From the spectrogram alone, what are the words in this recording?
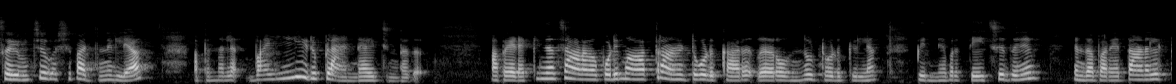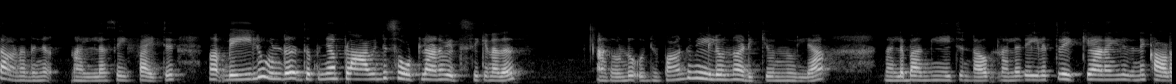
ശ്രമിച്ചു പക്ഷെ പറ്റുന്നില്ല. അപ്പം നല്ല വലിയൊരു പ്ലാന്റ് ആയിട്ടുണ്ടത് അപ്പോൾ ഇടയ്ക്ക് ഞാൻ ചാണകപ്പൊടി മാത്രമാണ് ഇട്ട് കൊടുക്കാറ്. വേറെ ഒന്നും ഇട്ട് കൊടുക്കില്ല. പിന്നെ പ്രത്യേകിച്ച് ഇതിന് എന്താ പറയുക തണലത്താണ് ഇതിന് നല്ല സേഫായിട്ട് വെയിലും ഉണ്ട്. ഇതിപ്പോൾ ഞാൻ പ്ലാവിന്റെ ചോട്ടിലാണ് വെച്ചിരിക്കുന്നത്. അതുകൊണ്ട് ഒരുപാട് വെയിലൊന്നും അടിക്കൊന്നുമില്ല. നല്ല ഭംഗിയായിട്ടുണ്ടാവും. നല്ല വെയിലത്ത് വെക്കുകയാണെങ്കിൽ ഇതിന് കളർ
